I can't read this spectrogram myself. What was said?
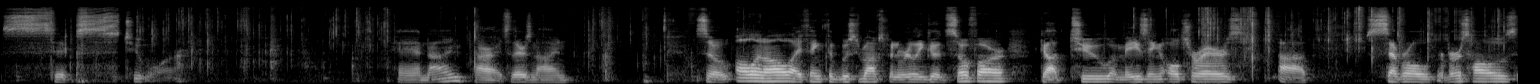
six, two more, and 9. Alright, so there's 9. So all in all, I think the booster box has been really good so far. Got two amazing ultra rares, uh, several reverse holos.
